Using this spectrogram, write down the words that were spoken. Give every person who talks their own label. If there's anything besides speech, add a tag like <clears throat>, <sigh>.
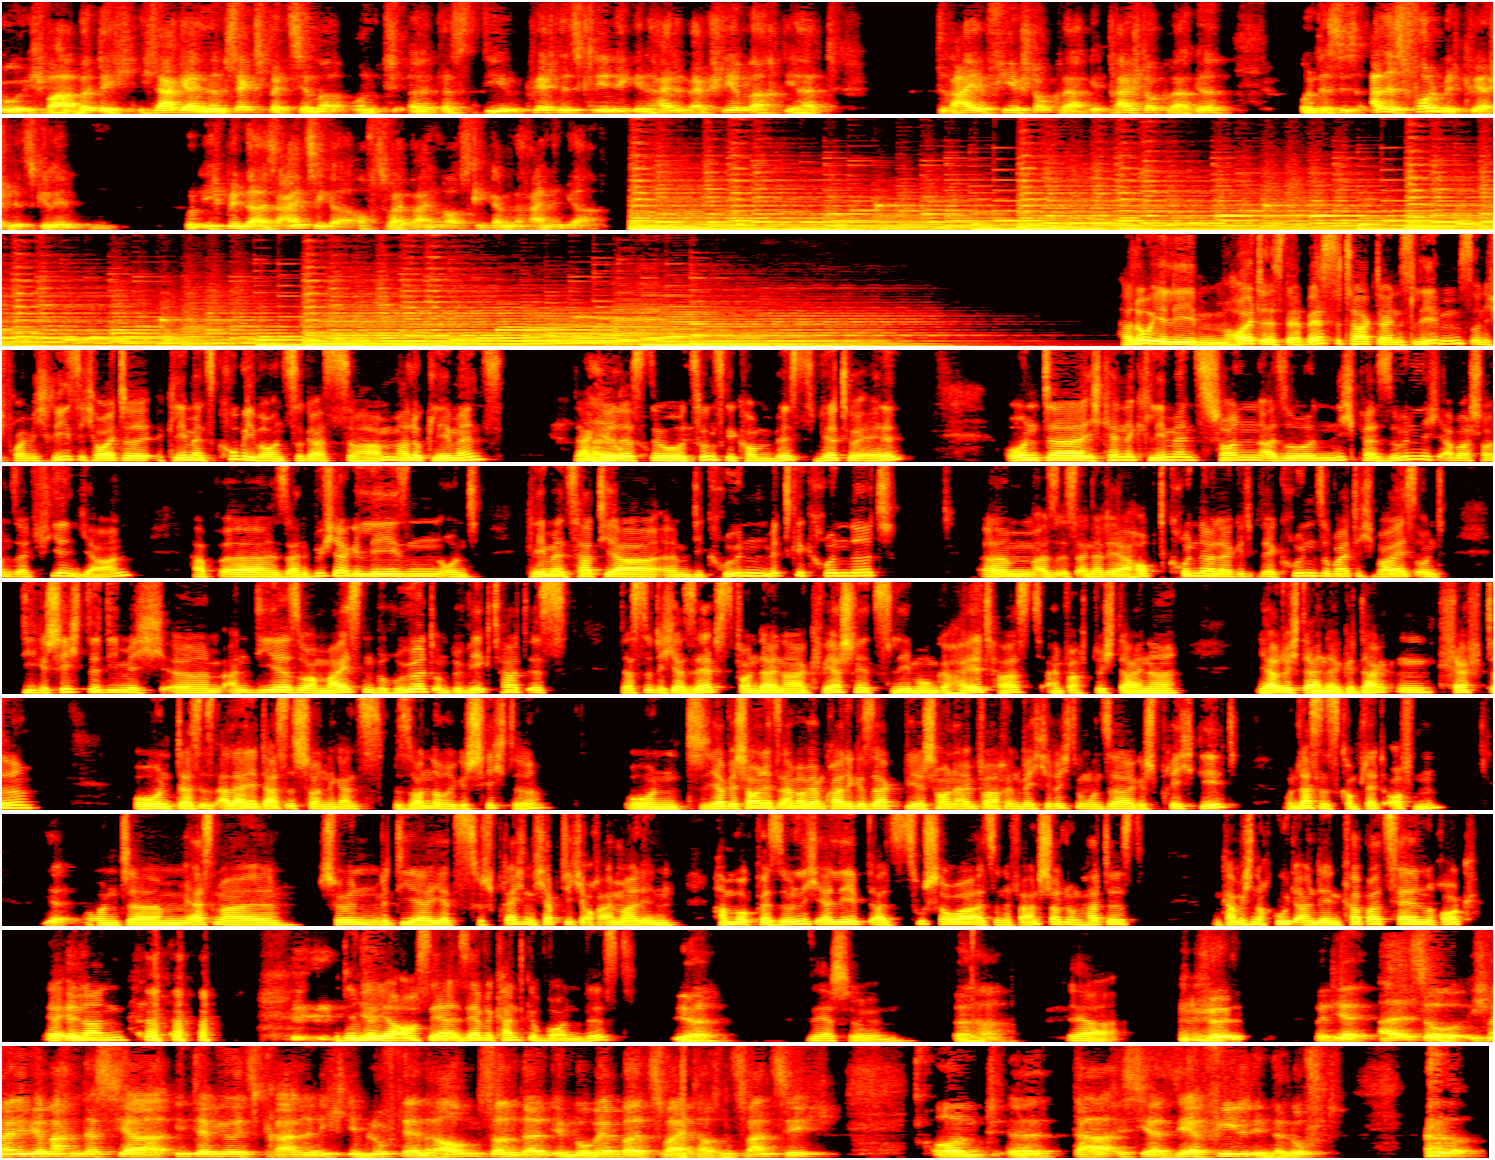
Speaker 1: Du, ich war wirklich, ich lag ja in einem Sechsbettzimmer und äh, das, die Querschnittsklinik in Heidelberg-Schlierbach, die hat drei, vier Stockwerke, drei Stockwerke und es ist alles voll mit Querschnittsgelähmten. Und ich bin da als Einziger auf zwei Beinen rausgegangen nach einem Jahr.
Speaker 2: Hallo ihr Lieben, heute ist der beste Tag deines Lebens und ich freue mich riesig, heute Clemens Kubi bei uns zu Gast zu haben. Hallo Clemens, danke, Hallo. dass du zu uns gekommen bist, virtuell. Und äh, ich kenne Clemens schon, also nicht persönlich, aber schon seit vielen Jahren, habe äh, seine Bücher gelesen und Clemens hat ja ähm, die Grünen mitgegründet, ähm, also ist einer der Hauptgründer der, der, Grünen, soweit ich weiß. Und die Geschichte, die mich ähm, an dir so am meisten berührt und bewegt hat, ist, dass du dich ja selbst von deiner Querschnittslähmung geheilt hast, einfach durch deine, ja, durch deine Gedankenkräfte. Und das ist alleine das ist schon eine ganz besondere Geschichte. Und ja, wir schauen jetzt einfach, wir haben gerade gesagt, wir schauen einfach, in welche Richtung unser Gespräch geht und lassen es komplett offen. Ja. Und ähm, erstmal schön mit dir jetzt zu sprechen. Ich habe dich auch einmal in Hamburg persönlich erlebt als Zuschauer, als du eine Veranstaltung hattest und kann mich noch gut an den Körperzellenrock erinnern, <laughs> mit dem ja. du ja auch sehr, sehr bekannt geworden bist.
Speaker 1: Ja.
Speaker 2: Sehr schön.
Speaker 1: Aha.
Speaker 2: Ja.
Speaker 1: Schön. Bei dir. Also, ich meine, wir machen das ja Interview jetzt gerade nicht im luftleeren Raum, sondern im November 2020. Und äh, da ist ja sehr viel in der Luft.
